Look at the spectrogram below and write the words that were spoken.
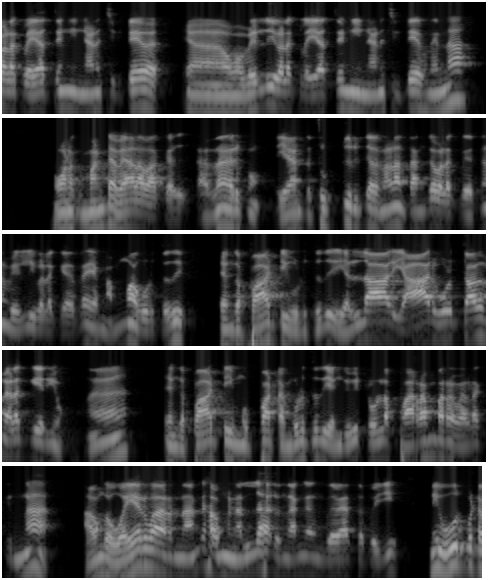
விளக்குல ஏத்தேன்னு நீ நினைச்சுக்கிட்டே வெள்ளி விளக்குல ஏத்தேன்னு நீ நினைச்சுக்கிட்டே இருந்தேன்னா உனக்கு மண்டை வேலை பார்க்காது. அதுதான் இருக்கும். என்கிட்ட துட்டு இருக்குது அதனால தங்க விளக்கு ஏற்றேன் வெள்ளி விளக்கு ஏற்றேன் எங்கள் அம்மா கொடுத்தது எங்கள் பாட்டி கொடுத்தது எல்லாரும் யார் கொடுத்தாலும் விளக்கு எரியும். எங்கள் பாட்டி முப்பாட்டம் கொடுத்தது எங்கள் வீட்டில் உள்ள பரம்பரை விளக்குன்னா அவங்க உயர்வாக இருந்தாங்க அவங்க நல்லா இருந்தாங்க அந்த வேத்த போய் நீ ஊர்பட்ட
